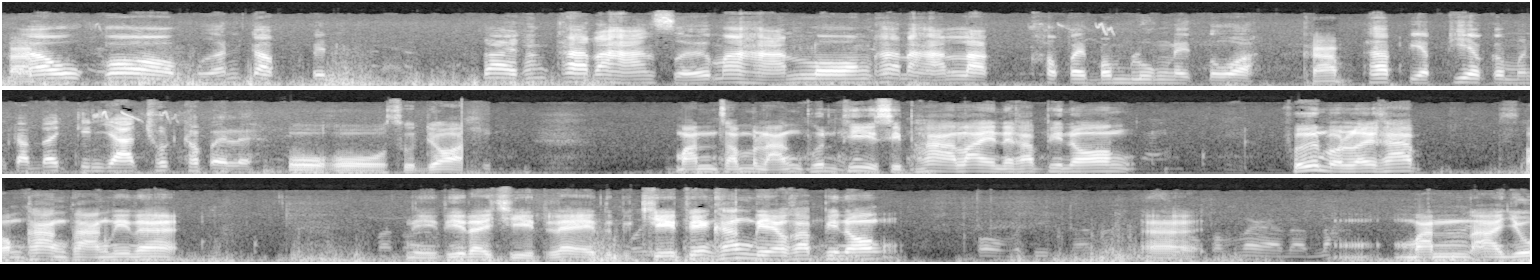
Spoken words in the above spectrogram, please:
ครับ แล้วก็เหมือนกับเป็นได้ทั้งธาตุอาหารเสริมอาหารรองธาตุอาหารหลักเข้าไปบำรุงในตัว ครับ ถ้าเปรียบเทียบก็เหมือนกับได้กินยาชุดเข้าไปเลย โอ้โห สุดยอด มันสำปะหลังพื้นที่ 15 ไร่นะครับ พี่น้องฟื้นหมดเลยครับ สองข้างทางนี้นะฮะนี่ที่ได้ฉีดแร่ฉีดเพียงครั้งเดียวครับ พี่น้อง อ่า มันอายุ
